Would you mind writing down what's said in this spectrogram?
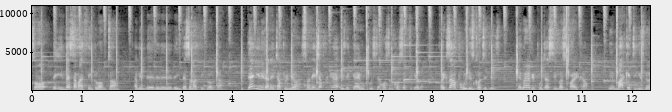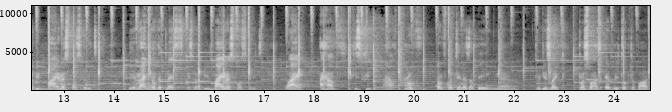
So the investor might think long term. I mean, the, the, the, the investor might think long term. Then you need an entrepreneur. So an entrepreneur is the guy who puts the whole concept together. For example, with these cottages, they're going to be put at Simba Safari Camp. the marketing is going to be my responsibility. The running of the place is going to be my responsibility. Why? I have history, I have proof. 12 containers are being uh, produced, like Prosper has ably talked about.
